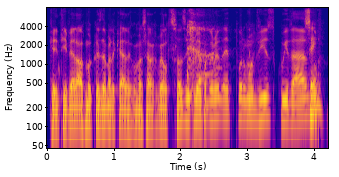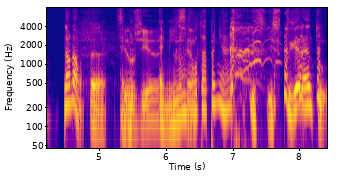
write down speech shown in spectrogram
quem, tiver alguma coisa marcada com Marcelo Rebelo de Sousa e tiver problema é pôr um aviso, cuidado. Sim. Não, não. Uh, Cirurgia. A mim, a mim não me volta a apanhar. Isso, isso te garanto.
